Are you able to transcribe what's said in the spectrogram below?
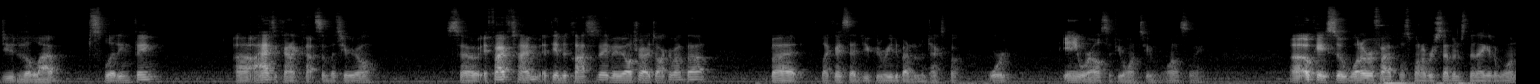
due to the lab splitting thing, uh, I have to kind of cut some material. So if I have time at the end of class today, maybe I'll try to talk about that. But like I said, you can read about it in the textbook or anywhere else if you want to, honestly. Uh, okay, so 1 over 5 plus 1 over 7 to the negative 1.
